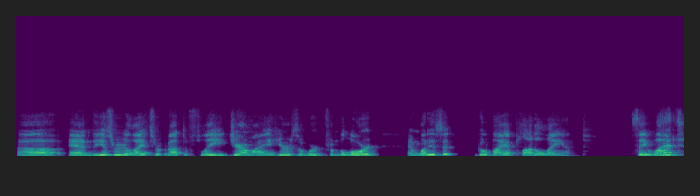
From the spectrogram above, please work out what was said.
uh, and the Israelites are about to flee, Jeremiah hears a word from the Lord and what is it? Go buy a plot of land. Say what?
